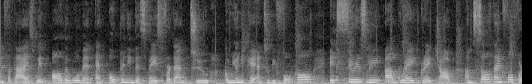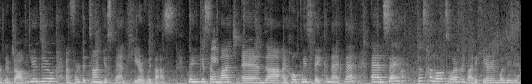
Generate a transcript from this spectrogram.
empathize with all the women and opening the space for them to communicate and to be vocal it's seriously a great great job. I'm so thankful for the job you do and for the time you spent here with us. Thank you so much and uh, I hope we stay connected. And say just hello to everybody here in Bolivia.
